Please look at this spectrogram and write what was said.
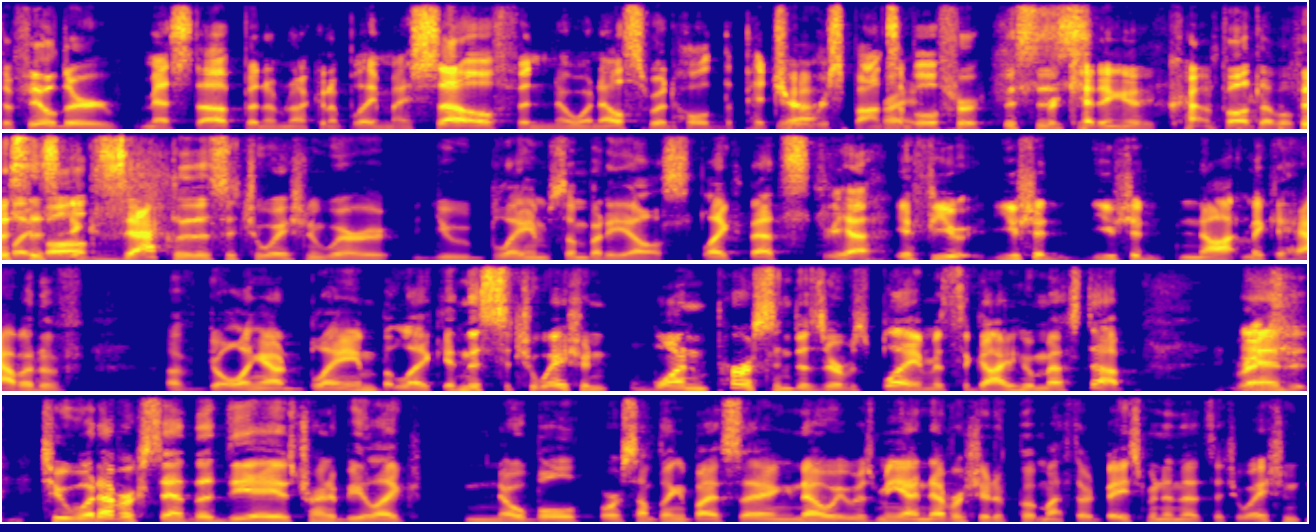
the fielder messed up and I'm not going to blame myself and no one else would hold the pitcher Yeah, responsible right. for, This for getting a ground ball double This play is ball. exactly the situation where you blame somebody else. Like that's yeah. if you you should you should not make a habit of of doling out blame, but like in this situation, one person deserves blame. It's the guy who messed up. Right. And to whatever extent the DA is trying to be like noble or something by saying, no, it was me. I never should have put my third baseman in that situation.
